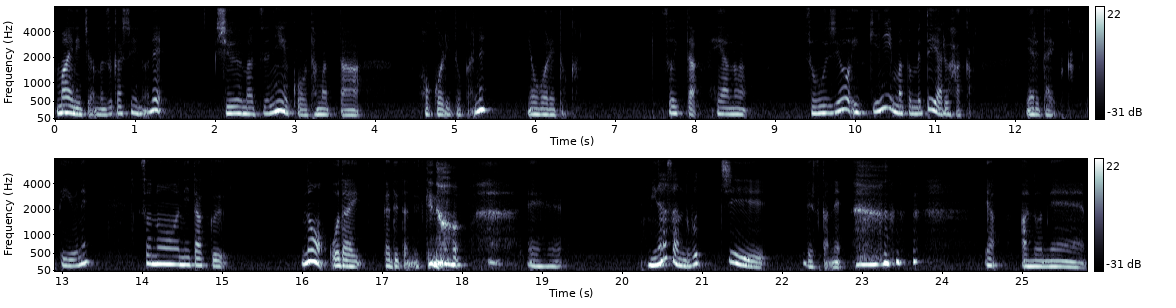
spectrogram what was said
毎日は難しいので週末にこう溜まったほこりとかね汚れとかそういった部屋の掃除を一気にまとめてやる派かやるタイプかっていうね。その2択のお題が出たんですけど、えー、皆さんどっちですかね？いやあのね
